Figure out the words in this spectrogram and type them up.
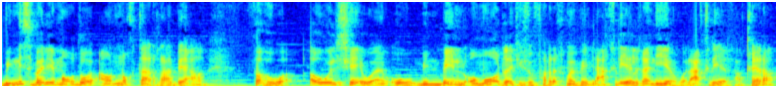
بالنسبة لموضوع أو النقطة الرابعة فهو أول شيء ومن بين الأمور التي تفرق ما بين العقلية الغنية والعقلية الفقيرة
